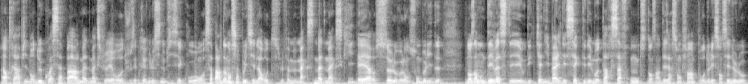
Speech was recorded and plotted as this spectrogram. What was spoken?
Alors très rapidement, de quoi ça parle Mad Max Fury Road? Je vous ai prévenu, le synopsis est court. Ça parle d'un ancien policier de la route, le fameux Max, Mad Max, qui erre seul au volant de son bolide dans un monde dévasté où des cannibales, des sectes et des motards s'affrontent dans un désert sans fin pour de l'essence et de l'eau.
